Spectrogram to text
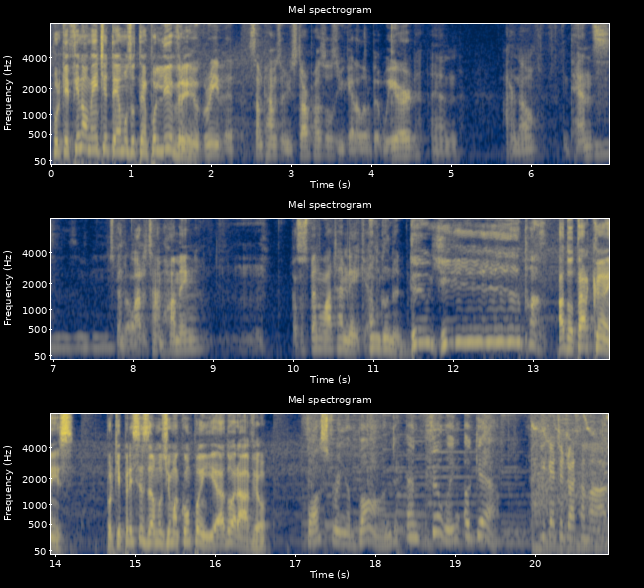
porque finalmente temos o tempo Do you livre. agree that sometimes when you start puzzles, you get a little bit weird and, I don't know, intense? Spend a lot of time humming. Adotar cães, porque precisamos de uma companhia adorável. fostering a bond and filling a gap. You get to dress them up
